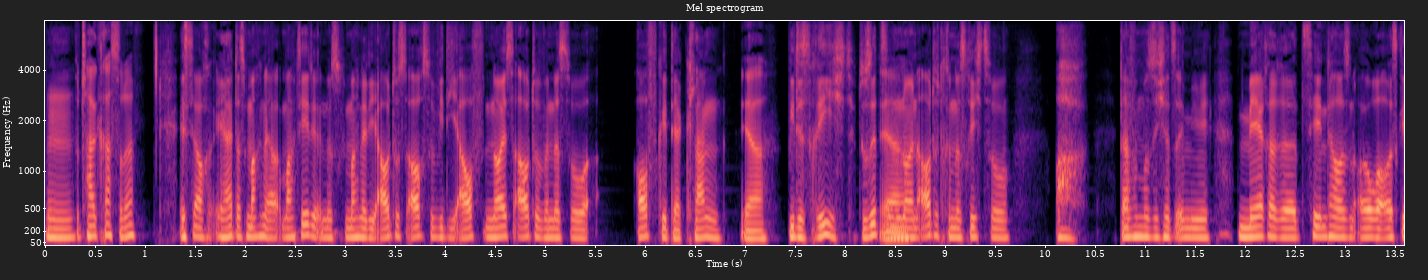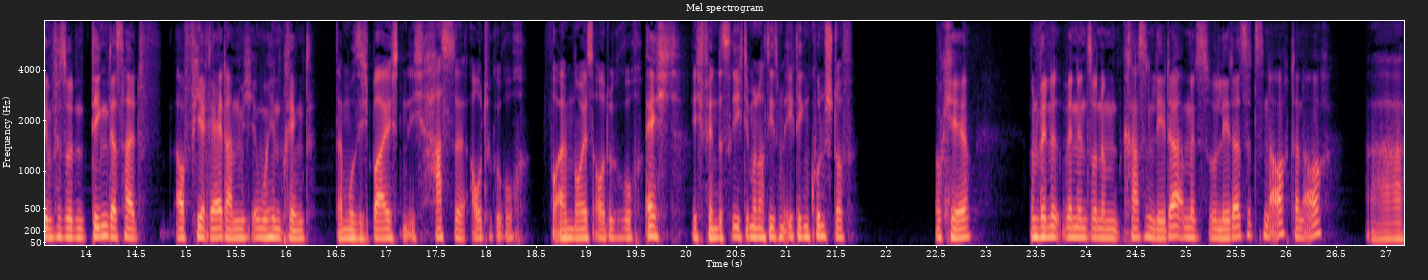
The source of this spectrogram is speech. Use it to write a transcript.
Mhm. Total krass, oder? Ist ja auch, ja, das machen ja, macht jede Industrie, machen ja die Autos auch so wie die auf, neues Auto, wenn das so aufgeht, der Klang. Ja. Wie das riecht. Du sitzt ja. in einem neuen Auto drin, das riecht so, oh, dafür muss ich jetzt irgendwie mehrere 10.000 Euro ausgeben für so ein Ding, das halt auf vier Rädern mich irgendwo hinbringt. Da muss ich beichten, ich hasse Autogeruch. Vor allem neues Autogeruch. Echt? Ich finde, es riecht immer nach diesem ekligen Kunststoff. Okay. Und wenn, wenn in so einem krassen Leder, mit so Ledersitzen auch, dann auch? Ah,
